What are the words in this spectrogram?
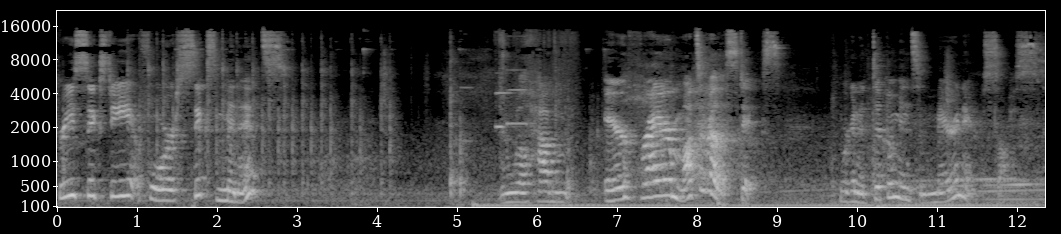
360 for six minutes. And we'll have air fryer mozzarella sticks. We're gonna dip them in some marinara sauce.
